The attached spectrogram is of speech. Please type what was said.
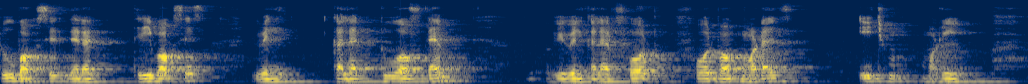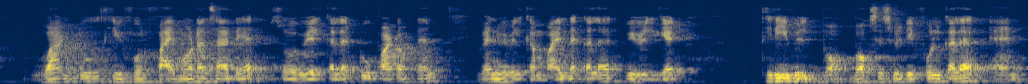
two boxes. There are three boxes. We will color two of them. We will color four four models. Each model one two three four five models are there. So we will color two part of them. When we will combine the color we will get three will bo boxes will be full color and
